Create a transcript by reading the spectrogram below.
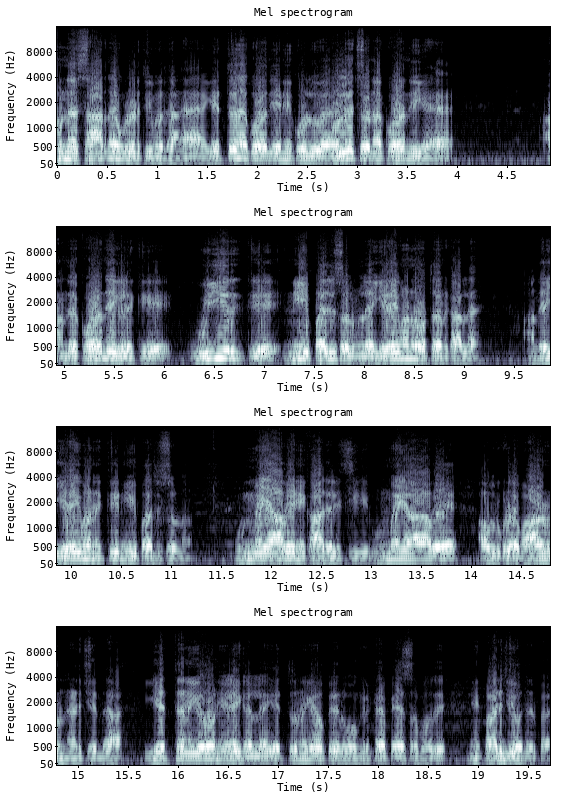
உன்னை சார்ந்தவங்களோட திமிர் தானே? எத்தனை குழந்தைய நீ கொல்லுவ? கொல்ல சொன்ன குழந்தைய அந்த குழந்தைகளுக்கு உயிருக்கு நீ பதில் சொல்லணும்ல? இறைவன் ஒருத்தர் இருக்கால அந்த இறைவனுக்கு நீ பதில் சொல்லணும். உண்மையாவே நீ காதலிச்சு உண்மையாவே அவர் கூட வாழணும்னு நினைச்சிருந்தா எத்தனையோ நிலைகள்ல எத்தனையோ பேர் உங்ககிட்ட பேசும்போது நீ படிஞ்சு வந்திருப்ப.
